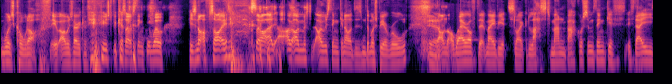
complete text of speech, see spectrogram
was called off, it, I was very confused because I was thinking, well, he's not offside. so I, I, I, must, I was thinking, oh, there must be a rule yeah. that I'm not aware of that maybe it's like last man back or something. If if they,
